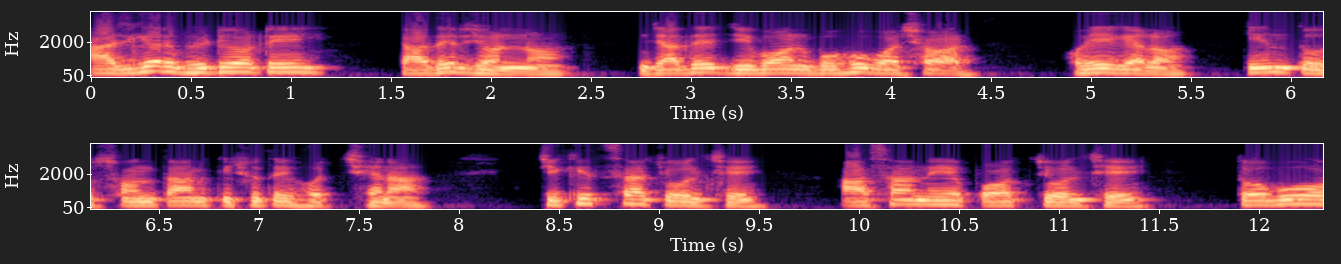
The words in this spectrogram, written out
আজকের ভিডিওটি তাদের জন্য। যাদের জীবন বহু বছর হয়ে গেল কিন্তু সন্তান কিছুতেই হচ্ছে না। চিকিৎসা চলছে, আশা নিয়ে পথ চলছে, তবুও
